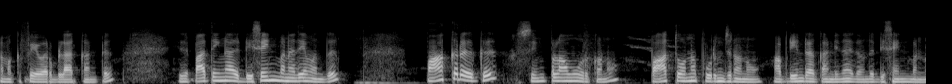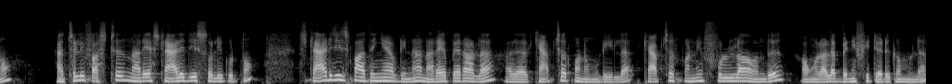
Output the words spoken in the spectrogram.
நமக்கு ஃபேவரபுளாக இருக்கான்ட்டு. இது பார்த்திங்கன்னா அது டிசைன் பண்ணதே வந்து பார்க்குறதுக்கு சிம்பிளாகவும் இருக்கணும். பார்த்தோன்னே புரிஞ்சிடணும் அப்படின்றக்காண்டி தான் இதை வந்து டிசைன் பண்ணோம். ஆக்சுவலி ஃபஸ்ட்டு நிறைய ஸ்ட்ராட்டஜிஸ் சொல்லி கொடுத்தோம். ஸ்ட்ராட்டஜிஸ் பார்த்தீங்க அப்படின்னா நிறைய பேரால் அதை கேப்சர் பண்ண முடியல. கேப்சர் பண்ணி ஃபுல்லாக வந்து அவங்களால பெனிஃபிட் எடுக்க முடியல.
